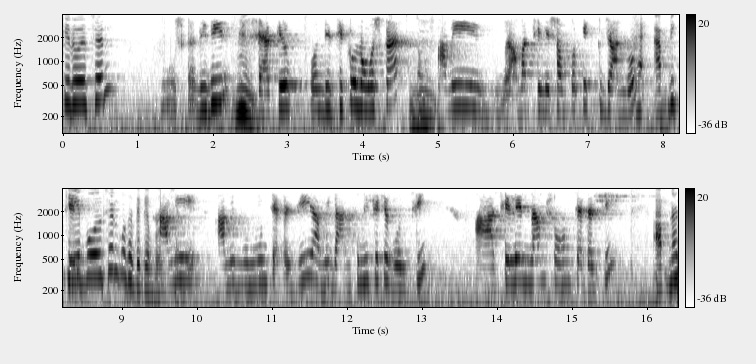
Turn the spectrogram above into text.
কে রয়েছেন? নমস্কার দিদি। স্যারকেও পন্ডিতজিকেও নমস্কার। আমি আমার ছেলে সম্পর্কে একটু জানব। হ্যাঁ আপনি কে বলছেন? কোথা থেকে বলছেন? আমি আমি মুনমুন চ্যাটার্জি আমি ডানকুনি থেকে বলছি। আর ছেলের নাম সোহম চ্যাটার্জি। আপনার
